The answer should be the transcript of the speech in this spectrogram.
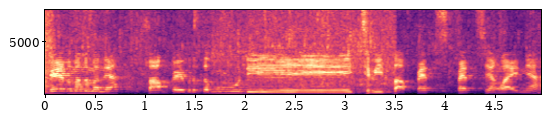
Oke teman-teman ya, sampai bertemu di cerita pets-pets yang lainnya.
